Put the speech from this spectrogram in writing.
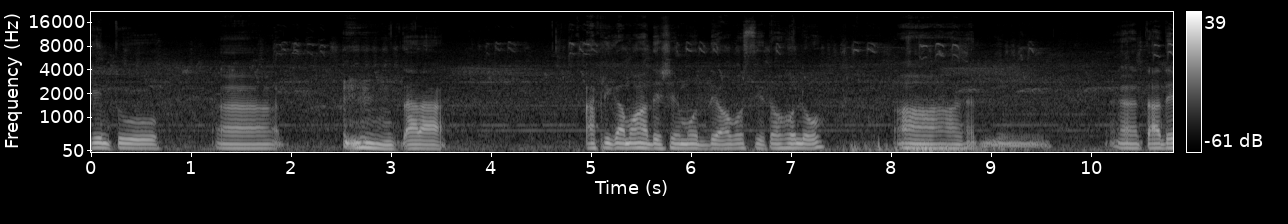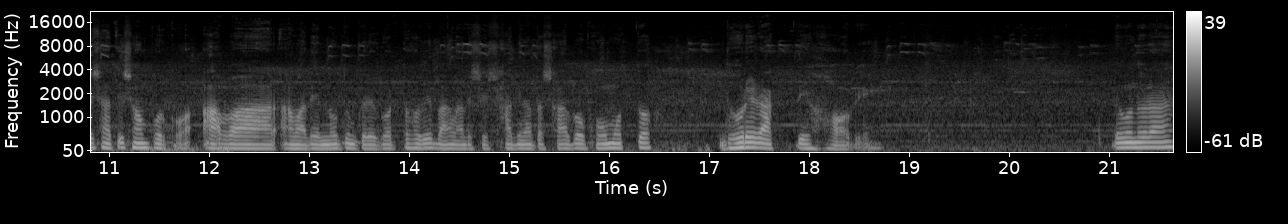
কিন্তু তারা আফ্রিকা মহাদেশের মধ্যে অবস্থিত আহ, তাদের সাথে সম্পর্ক আবার আমাদের নতুন করে করতে হবে। বাংলাদেশের স্বাধীনতা সার্বভৌমত্ব ধরে রাখতে হবে। তো বন্ধুরা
